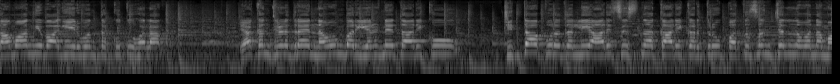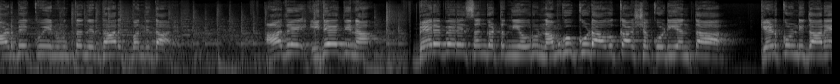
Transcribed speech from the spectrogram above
ಸಾಮಾನ್ಯವಾಗಿ ಇರುವಂಥ ಕುತೂಹಲ. ಯಾಕಂತ ಹೇಳಿದ್ರೆ ನವೆಂಬರ್ ಎರಡನೇ ತಾರೀಕು ಚಿತ್ತಾಪುರದಲ್ಲಿ ಆರ್ ಎಸ್ ಎಸ್ನ ಕಾರ್ಯಕರ್ತರು ಪಥಸಂಚಲನವನ್ನು ಮಾಡಬೇಕು ಎನ್ನುವಂಥ ನಿರ್ಧಾರಕ್ಕೆ ಬಂದಿದ್ದಾರೆ. ಆದರೆ ಇದೇ ದಿನ ಬೇರೆ ಬೇರೆ ಸಂಘಟನೆಯವರು ನಮಗೂ ಕೂಡ ಅವಕಾಶ ಕೊಡಿ ಅಂತ ಕೇಳ್ಕೊಂಡಿದ್ದಾರೆ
